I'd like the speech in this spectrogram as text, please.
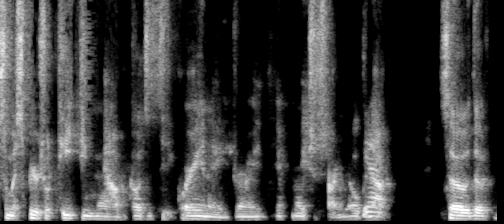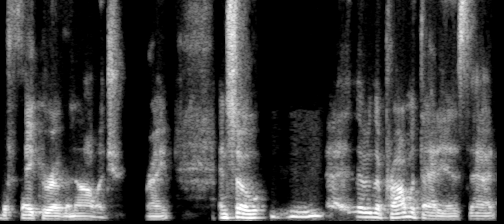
so much spiritual teaching now because it's the Aquarian age, right? Information's starting to open Yeah. up. So the the faker of the knowledge, right? And so Mhm. uh, the, the problem with that is that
